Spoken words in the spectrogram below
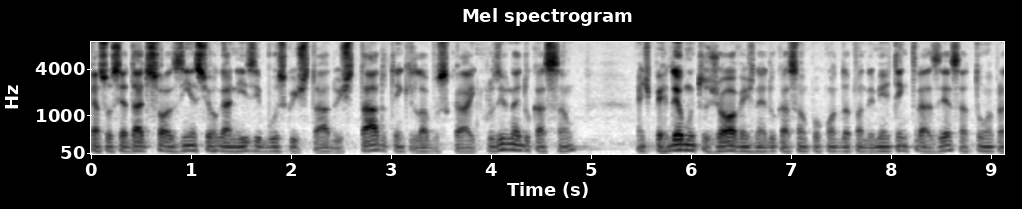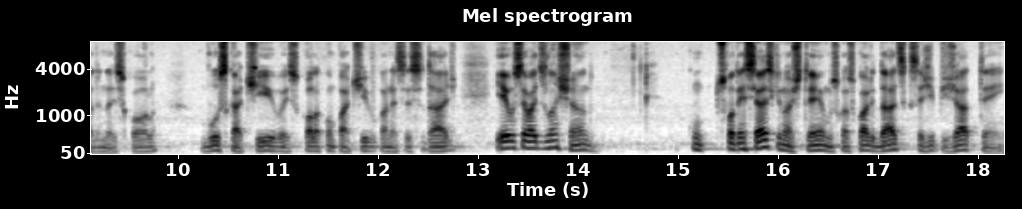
que a sociedade sozinha se organize e busque o Estado. O Estado tem que ir lá buscar, inclusive na educação. A gente perdeu muitos jovens na educação por conta da pandemia, a gente tem que trazer essa turma para dentro da escola. Busca ativa, escola compatível com a necessidade. E aí você vai deslanchando. Com os potenciais que nós temos, com as qualidades que Sergipe já tem,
